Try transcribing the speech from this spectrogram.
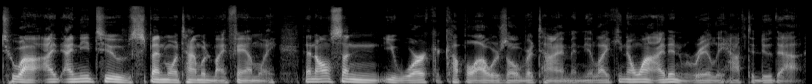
two hours. I, I need to spend more time with my family. Then all of a sudden you work a couple hours overtime and you're like, you know what? I didn't really have to do that.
